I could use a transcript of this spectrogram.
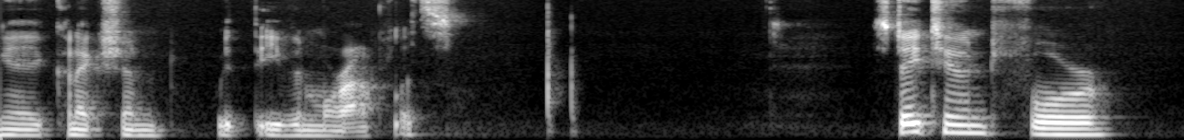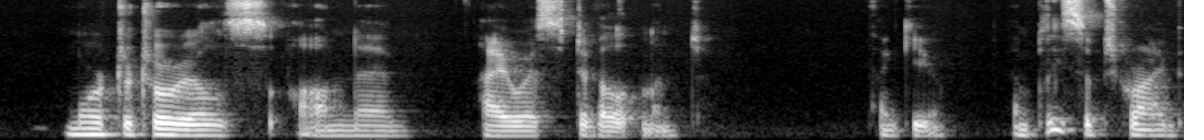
a connection with even more outlets. Stay tuned for more tutorials on um, iOS development. Thank you, and please subscribe.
